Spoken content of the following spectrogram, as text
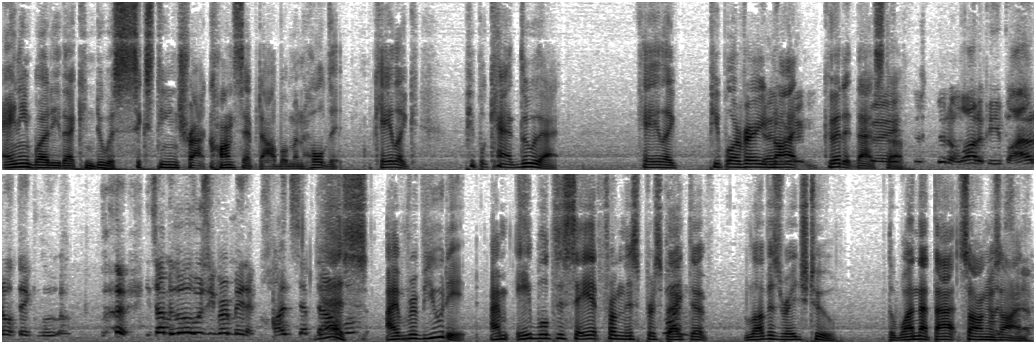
anybody that can do a 16 track concept album and hold it. Okay, like people can't do that. Okay, like people are very Yeah, not good at that stuff. There's been a lot of people. I don't think. Lil, you tell me Lil Uzi Vert made a concept Yes, I reviewed it. I'm able to say it from this perspective. Luv Is Rage 2. The one that that song album? is on.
